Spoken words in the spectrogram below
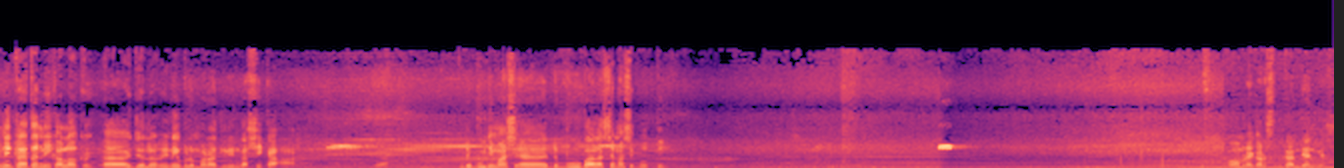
Ini kelihatan nih kalau uh, jalur ini belum pernah dilintasi KA. Ya. Debunya masih uh, debu balasnya masih putih. Oh, mereka harus bergantian, guys.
